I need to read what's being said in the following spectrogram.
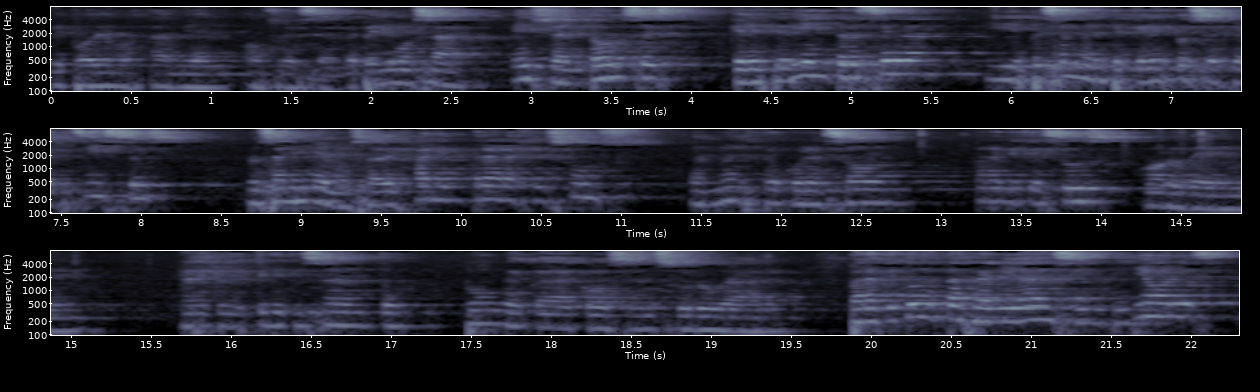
le podemos también ofrecer. Le pedimos a ella entonces que en este día interceda y especialmente que en estos ejercicios nos animemos a dejar entrar a Jesús en nuestro corazón para que Jesús ordene, para que el Espíritu Santo ponga cada cosa en su lugar, para que todas estas realidades interiores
